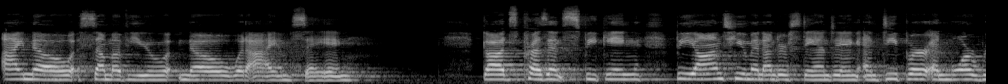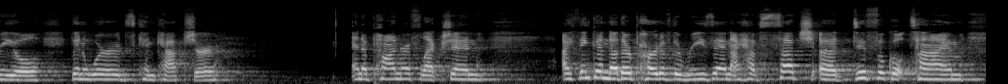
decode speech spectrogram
I know some of you know what I am saying. God's presence speaking beyond human understanding and deeper and more real than words can capture. And upon reflection, I think another part of the reason I have such a difficult time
